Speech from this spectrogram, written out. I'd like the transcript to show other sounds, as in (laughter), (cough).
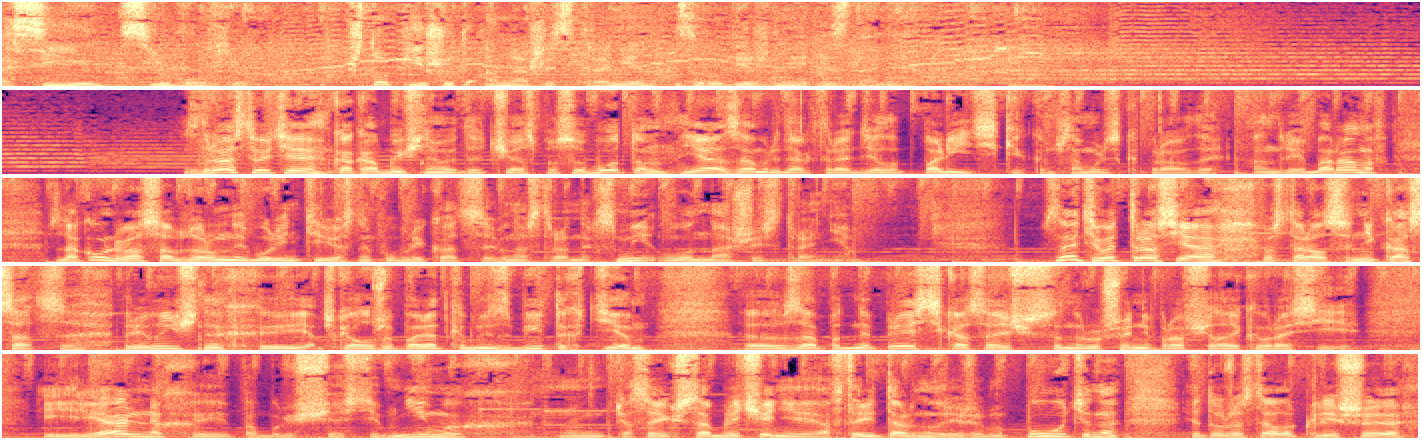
России с любовью. Что пишут о нашей стране зарубежные издания? Здравствуйте. Как обычно в этот час по субботам, я замредактор отдела политики «Комсомольской правды» Андрей Баранов. Знакомлю вас с обзором наиболее интересных публикаций в иностранных СМИ о нашей стране. Знаете, в этот раз я постарался не касаться привычных, я бы сказал, уже порядком избитых тем э, в западной прессе, касающихся нарушения прав человека в России. И реальных, и, по большей части, мнимых, касающихся обличения авторитарного режима Путина. Это уже стало клише,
